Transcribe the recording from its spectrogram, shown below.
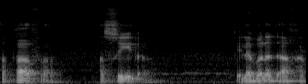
ثقافة أصيلة إلى بلد آخر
